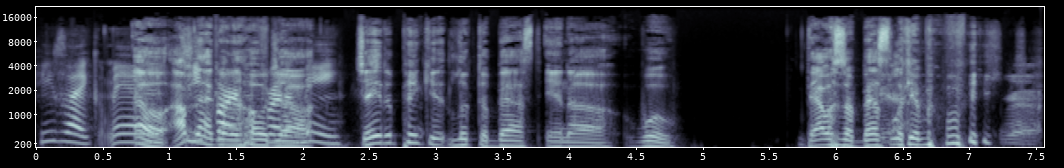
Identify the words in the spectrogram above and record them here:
He's like, man, Oh, I'm not gonna hold y'all. me. Jada Pinkett looked the best in uh Woo. That was her best Yeah. looking movie. Yeah,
